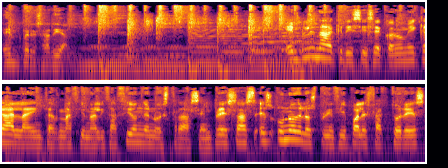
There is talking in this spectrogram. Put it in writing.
Empresarial. En plena crisis económica, la internacionalización de nuestras empresas es uno de los principales factores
